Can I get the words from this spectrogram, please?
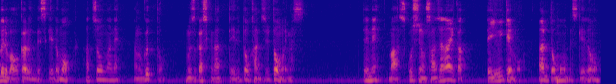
べれば分かるんですけれども発音がねあのぐっと難しくなっていると感じると思います。でねまあ少しの差じゃないかっていう意見もあると思うんですけれども、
